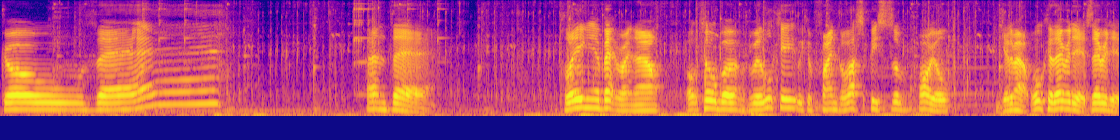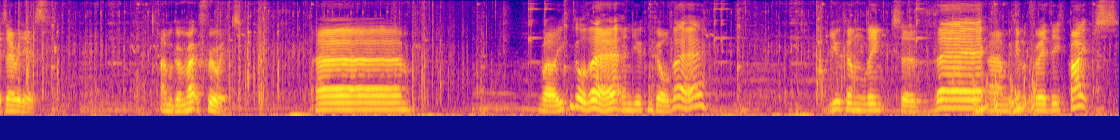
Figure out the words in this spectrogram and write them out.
Go there. And there. Playing a bet right now. October, if we're lucky, we can find the last pieces of oil and get them out. Okay, there it is, there it is, there it is. And we're going right through it. Um, well, you can go there, and you can go there. You can link to there, and we can upgrade these pipes.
